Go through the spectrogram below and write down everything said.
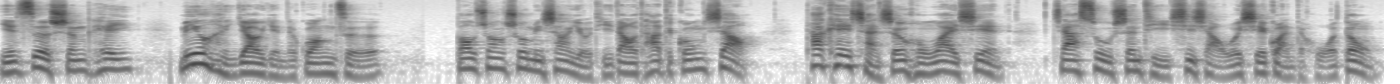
颜色深黑，没有很耀眼的光泽。包装说明上有提到它的功效，它可以产生红外线，加速身体细小微血管的活动。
